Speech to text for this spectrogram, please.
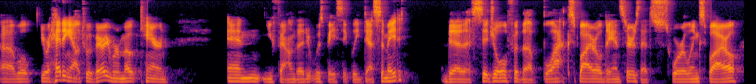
Uh, well, you were heading out to a very remote cairn, and you found that it was basically decimated the sigil for the black spiral dancers, that swirling spiral,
